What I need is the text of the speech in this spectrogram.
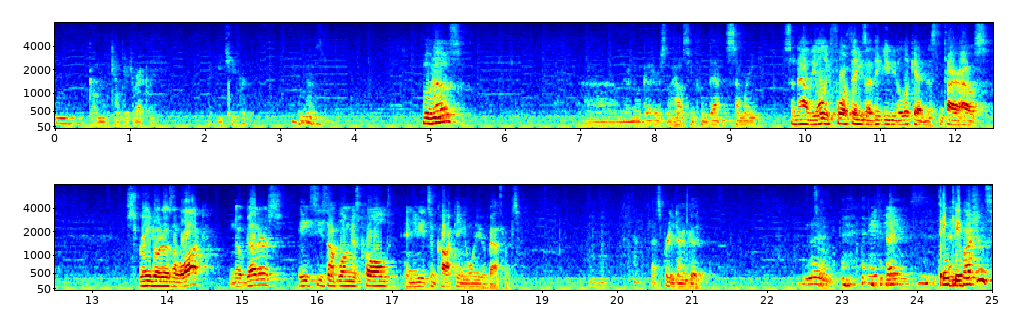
Going to the company directly, might be cheaper. Who knows? Who knows? Um, There are no gutters in the house, include that in the summary. So now the only four things I think you need to look at in this entire house. Screen door doesn't lock, no gutters, AC's not blowing as cold, and you need some caulking in one of your bathrooms. That's pretty darn good. So, Okay? Thank Any you. questions?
